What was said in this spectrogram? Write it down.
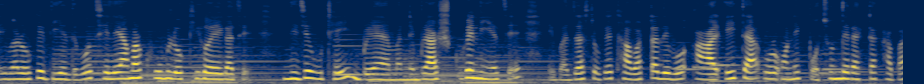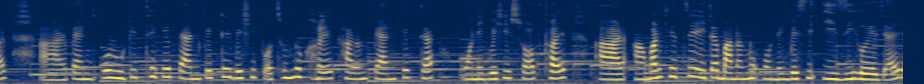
এবার ওকে দিয়ে দেব। ছেলে আমার খুব লক্ষ্মী হয়ে গেছে। নিজে উঠেই মানে ব্রাশ করে নিয়েছে। এবার জাস্ট ওকে খাবারটা দেব। আর এইটা ওর অনেক পছন্দের একটা খাবার। আর প্যান, ও রুটির থেকে প্যানকেকটাই বেশি পছন্দ করে। কারণ প্যানকেকটা অনেক বেশি সফট হয় আর আমার ক্ষেত্রে এটা বানানো অনেক বেশি ইজি হয়ে যায়।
